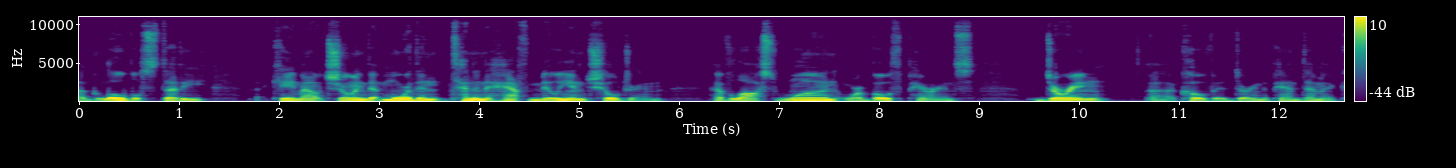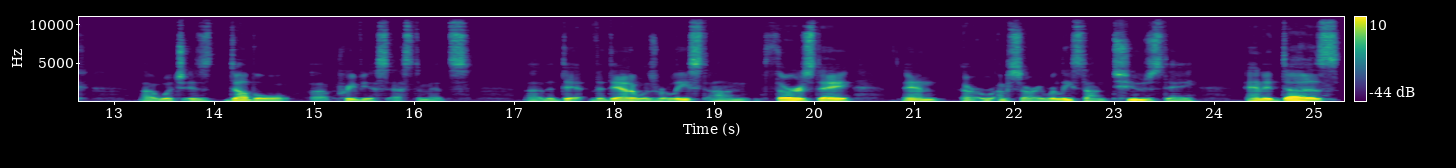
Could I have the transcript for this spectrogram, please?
a global study, came out showing that more than 10.5 million children have lost one or both parents during uh, COVID, during the pandemic, uh, which is double uh, previous estimates. Uh, the, da- the data was released on Thursday and or, I'm sorry, released on Tuesday, and it does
